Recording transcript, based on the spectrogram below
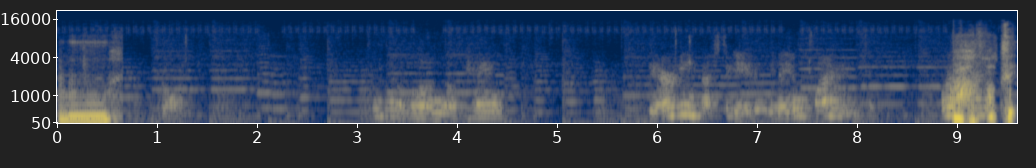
Hmm. They already investigated and they didn't find anything. Ah, Foxy.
